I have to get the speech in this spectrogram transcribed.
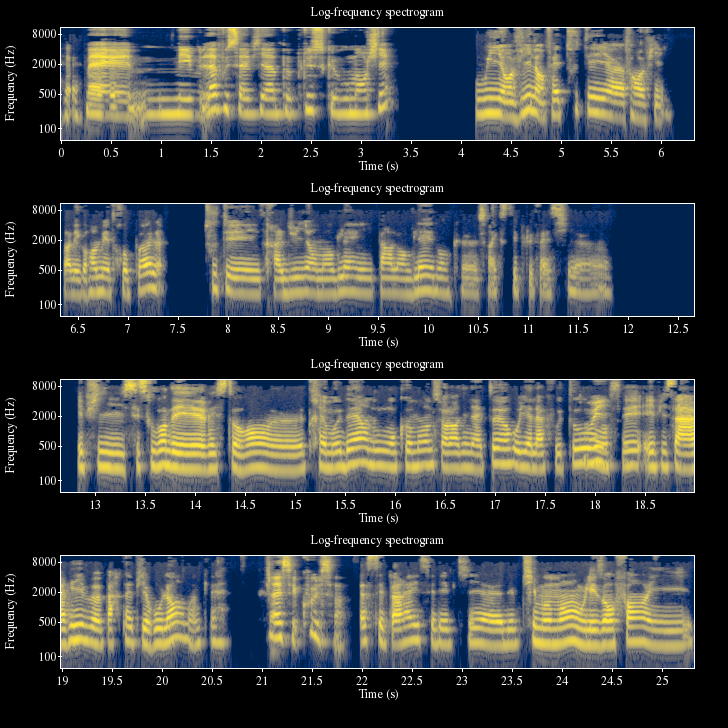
mais, mais là, vous saviez un peu plus que vous mangiez? Oui, en ville, en fait, tout est, enfin en ville, dans les grandes métropoles, tout est traduit en anglais, ils parlent anglais, donc euh, c'est vrai que c'était plus facile. Euh. Et puis c'est souvent des restaurants euh, très modernes où on commande sur l'ordinateur, où il y a la photo, on sait, et puis ça arrive par tapis roulant, donc. Ouais, c'est cool ça. Ça c'est pareil, c'est des petits des petits moments où les enfants ils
